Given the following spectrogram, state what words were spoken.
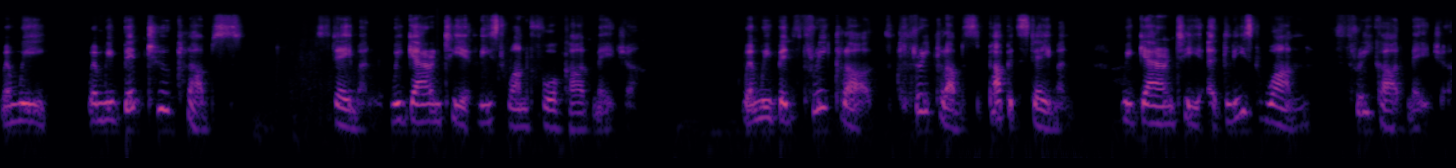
When we when we bid two clubs, Stayman, we guarantee at least one four card major. When we bid three clubs, three clubs, puppet Stayman, we guarantee at least one three card major.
